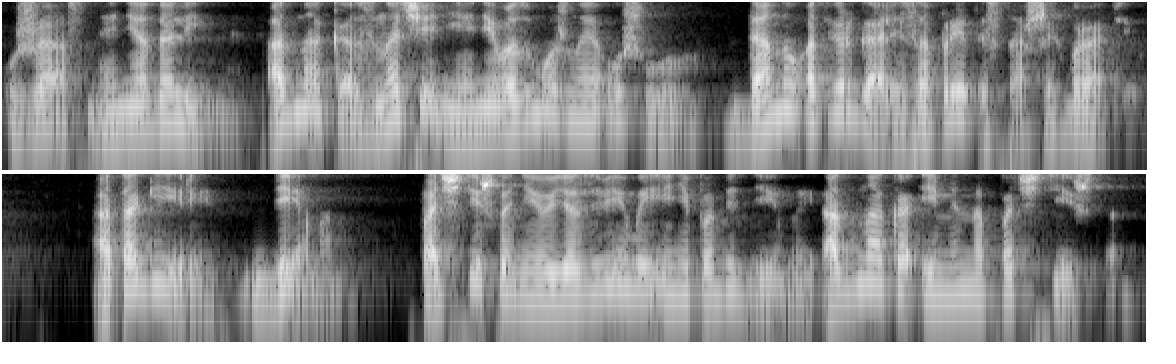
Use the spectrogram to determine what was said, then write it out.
ужасное, неодолимое. Однако значение невозможное ушло. Дану отвергали запреты старших братьев. Атагири – демон, почти что неуязвимый и непобедимый, однако именно почти что –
